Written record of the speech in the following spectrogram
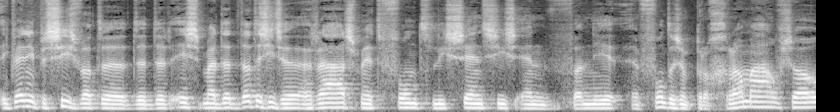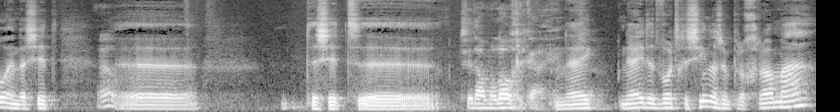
Ik weet niet precies wat er is, maar dat, dat is iets eh, raars met fondlicenties en wanneer. Een fond is een programma of zo en daar zit. Oh, eh er zit. eh, er zit allemaal logica in. nee, nee, dat wordt gezien als een programma.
